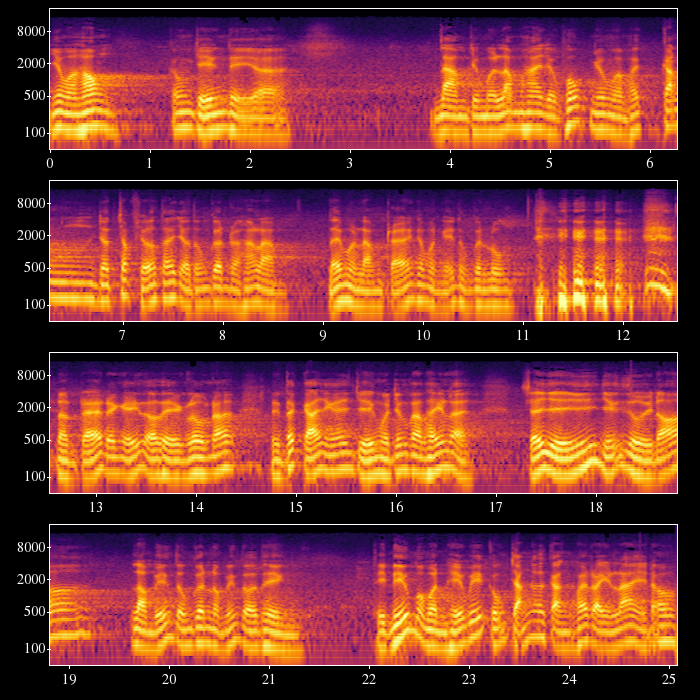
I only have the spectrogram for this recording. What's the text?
Nhưng mà không công chuyện thì ờ, làm chừng 15 20 phút nhưng mà phải canh cho chấp sửa tới giờ tụng kinh rồi hả làm? Để mình làm trễ cái mình nghỉ tụng kinh luôn. Làm trễ để nghỉ tọa thiền luôn đó. Thì tất cả những cái chuyện mà chúng ta thấy là sẽ dĩ những người đó làm biến tụng kinh, làm biến tọa thiền, thì nếu mà mình hiểu biết cũng chẳng cần phải rầy la gì đâu.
